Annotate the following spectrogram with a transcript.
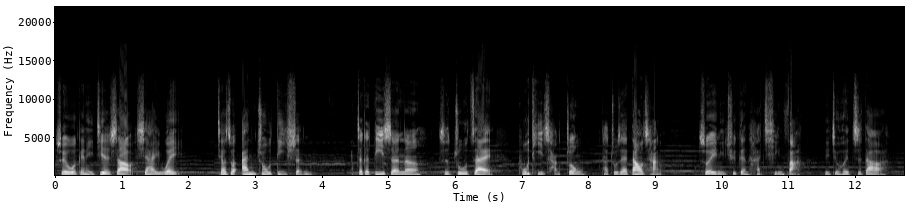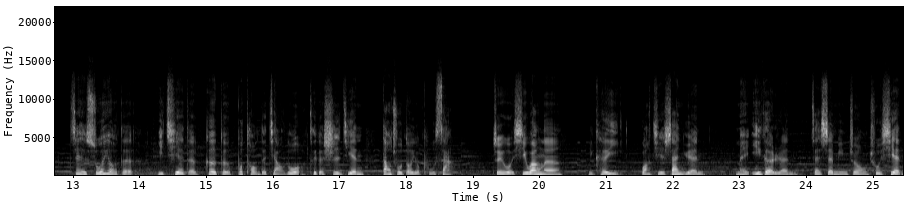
所以我跟你介绍下一位，叫做安住地神。这个地神呢，是住在菩提场中，他住在道场，所以你去跟他请法，你就会知道啊，这所有的一切的各个不同的角落，这个世间到处都有菩萨，所以我希望呢，你可以广结善缘，每一个人在生命中出现，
